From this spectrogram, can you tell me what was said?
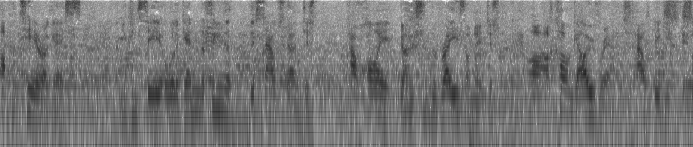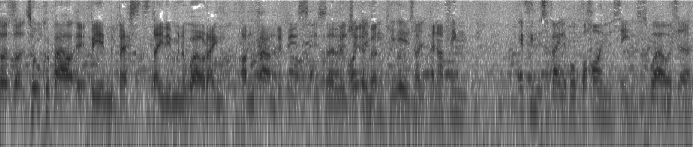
upper tier, I guess, you can see it all again. The thing that the South Stand, just how high it goes and the rays on it, just I, I can't get over it, just how big it feels. So talk about it being the best stadium in the world ain't unfounded. It's, it's a I don't think it is, I, and I think everything that's available behind the scenes as well as a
